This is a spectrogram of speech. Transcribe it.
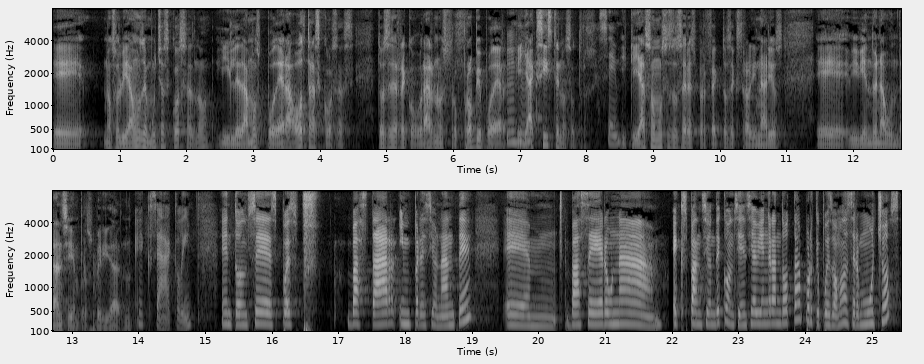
eh, nos olvidamos de muchas cosas, ¿no? Y le damos poder a otras cosas. Entonces, recobrar nuestro propio poder que ya existe en nosotros y que ya somos esos seres perfectos, extraordinarios, eh, viviendo en abundancia y en prosperidad, ¿no? Exactly. Entonces, pues va a estar impresionante. Em, va a ser una expansión de conciencia bien grandota porque pues vamos a ser muchos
